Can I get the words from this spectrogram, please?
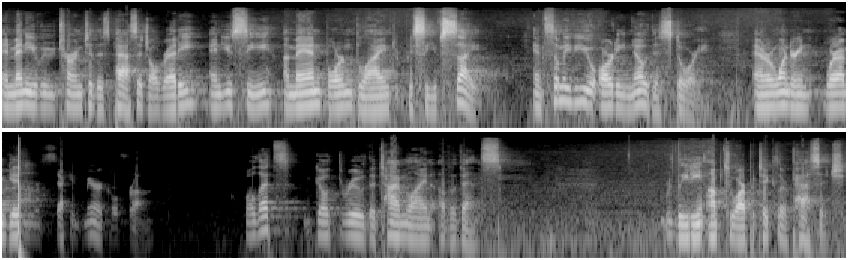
And many of you turn to this passage already, and you see a man born blind receives sight. And some of you already know this story and are wondering where I'm getting the second miracle from. Well, let's go through the timeline of events leading up to our particular passage.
